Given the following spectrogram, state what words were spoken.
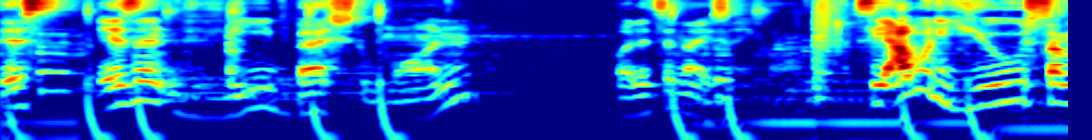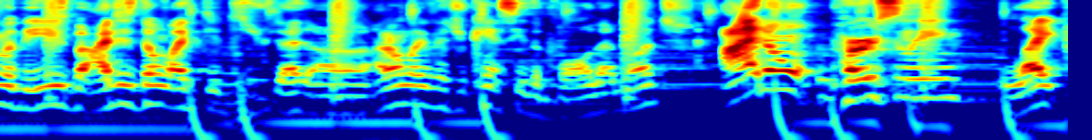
This isn't the best one, but it's a nice angle. See, I would use some of these, but I just don't like that. Uh, I don't like that you can't see the ball that much. I don't personally like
